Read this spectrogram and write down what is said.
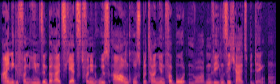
Einige von ihnen sind bereits jetzt von den USA und Großbritannien verboten worden wegen Sicherheitsbedenken.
